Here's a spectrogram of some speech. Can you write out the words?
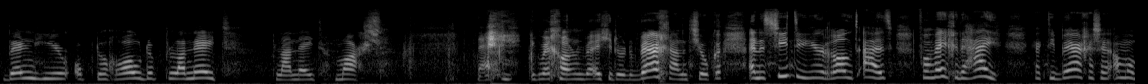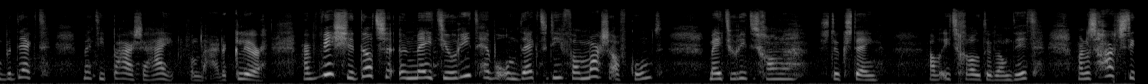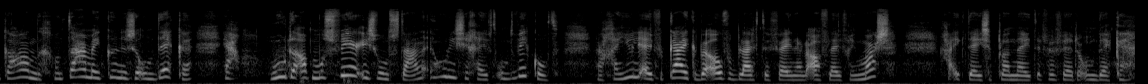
ben hier op de rode planeet. Planeet Mars. Nee, ik ben gewoon een beetje door de bergen aan het chokken. En het ziet er hier rood uit vanwege de hei. Kijk, die bergen zijn allemaal bedekt met die paarse hei. Vandaar de kleur. Maar wist je dat ze een meteoriet hebben ontdekt die van Mars afkomt? Meteoriet is gewoon een stuk steen. Wel iets groter dan dit. Maar dat is hartstikke handig, want daarmee kunnen ze ontdekken ja, hoe de atmosfeer is ontstaan en hoe die zich heeft ontwikkeld. Nou, gaan jullie even kijken bij Overblijf TV naar de aflevering Mars. Ga ik deze planeet even verder ontdekken.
